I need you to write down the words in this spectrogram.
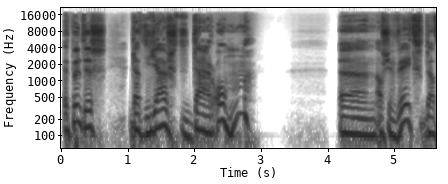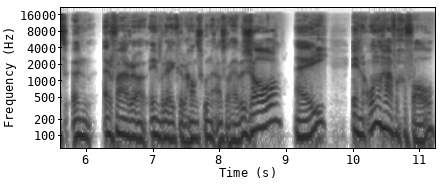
het punt is dat juist daarom, eh, als je weet dat een ervaren inbreker handschoenen aan zal hebben, zal hij in een onhaven geval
